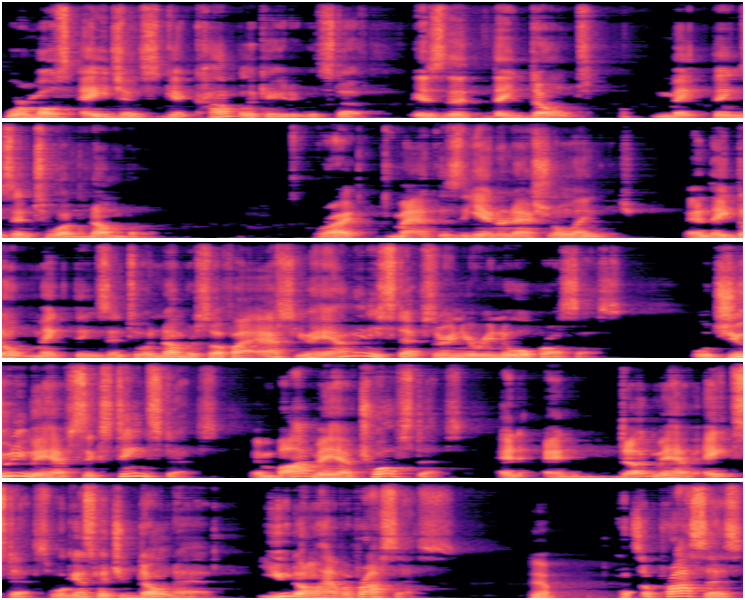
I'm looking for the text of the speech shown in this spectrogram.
Where most agents get complicated with stuff is that they don't make things into a number, right? Math is the international language, and they don't make things into a number. So if I ask you, hey, how many steps are in your renewal process? Well, Judy may have 16 steps, and Bob may have 12 steps, and, and Doug may have eight steps. Well, guess what you don't have? You don't have a process. Yep because a process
